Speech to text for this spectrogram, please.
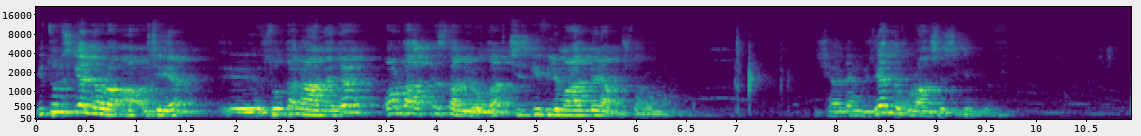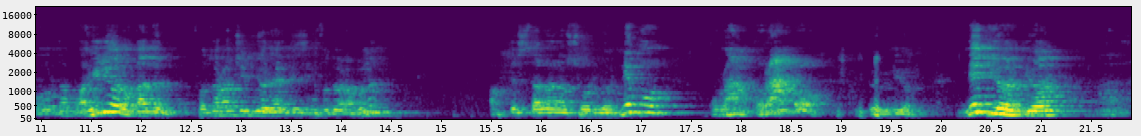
Bir turist geliyor şeye, e, Sultanahmet'e. Orada abdest alıyorlar. Çizgi film halinde yapmışlar onu. İçeriden güzel bir Kur'an sesi geliyor. Orada bayılıyor o kadın. Fotoğraf çekiyor herkesin fotoğrafını. Abdest alana soruyor. Ne bu? Kur'an, Kur'an bu. Övünüyor. Ne diyor diyor. Allah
